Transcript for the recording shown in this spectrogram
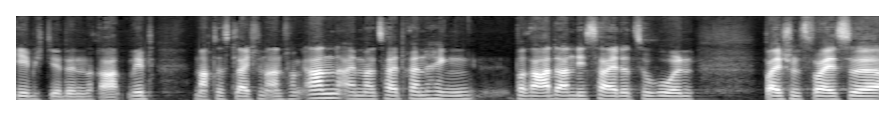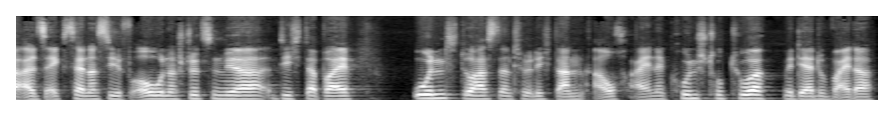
gebe ich dir den Rat mit, mach das gleich von Anfang an, einmal Zeit reinhängen, Berater an die Seite zu holen, beispielsweise als externer CFO unterstützen wir dich dabei und du hast natürlich dann auch eine Grundstruktur, mit der du weiter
